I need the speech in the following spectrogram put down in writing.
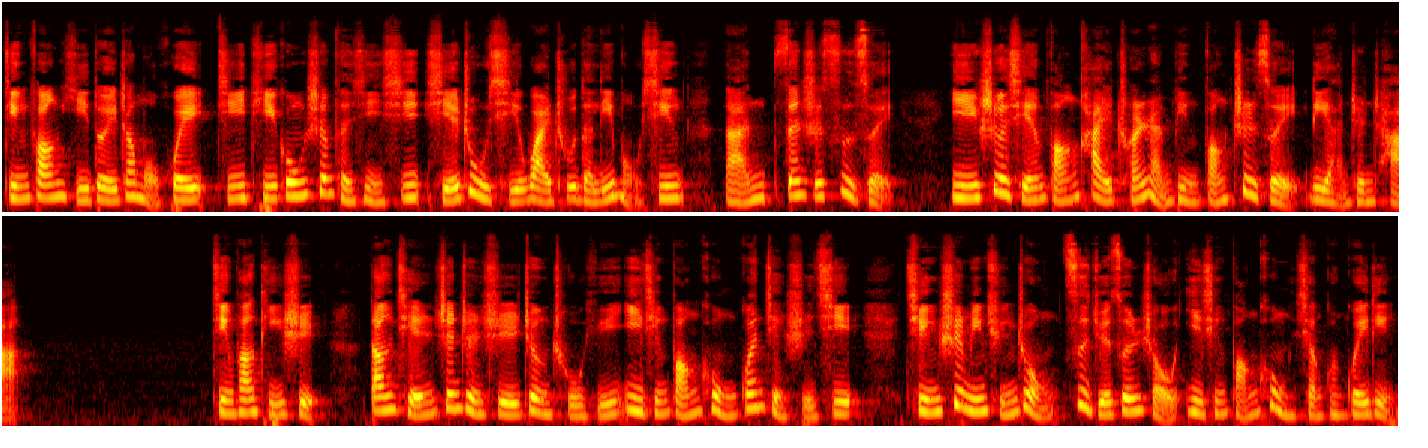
警方已对张某辉及提供身份信息协助其外出的李某星（男，三十四岁）以涉嫌妨害传染病防治罪立案侦查。警方提示：当前深圳市正处于疫情防控关键时期，请市民群众自觉遵守疫情防控相关规定，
